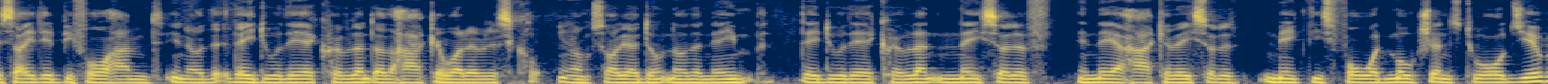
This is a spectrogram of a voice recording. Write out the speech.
decided beforehand. You know, they do their equivalent of the haka, whatever it's called. You know, sorry, I don't know the name, but they do their equivalent, and they sort of in their haka, they sort of make these forward motions towards you.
